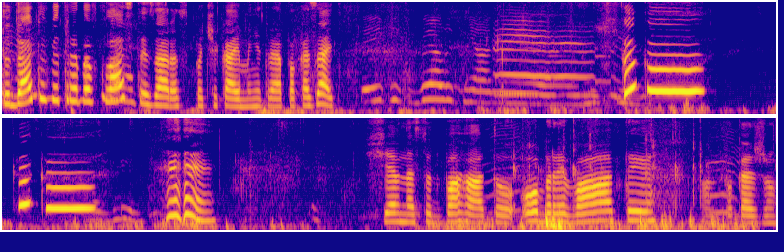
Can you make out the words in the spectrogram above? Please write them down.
Туди тобі треба вкласти зараз. Почекай, мені треба показати. Це якісь велетняні. Ку-ку! Ку-ку! Ще в нас тут багато обривати. Вон покажу.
